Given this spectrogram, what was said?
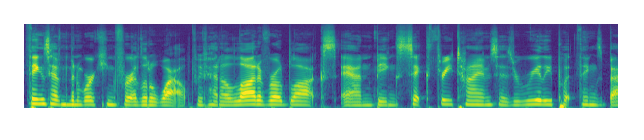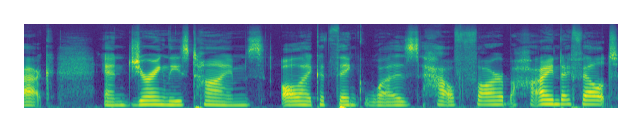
things haven't been working for a little while. We've had a lot of roadblocks, and being sick three times has really put things back. And during these times, all I could think was how far behind I felt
